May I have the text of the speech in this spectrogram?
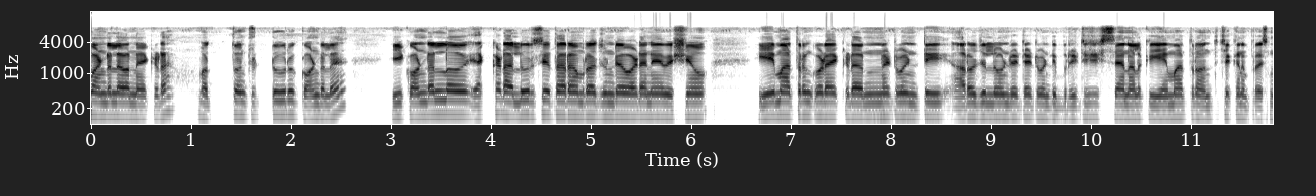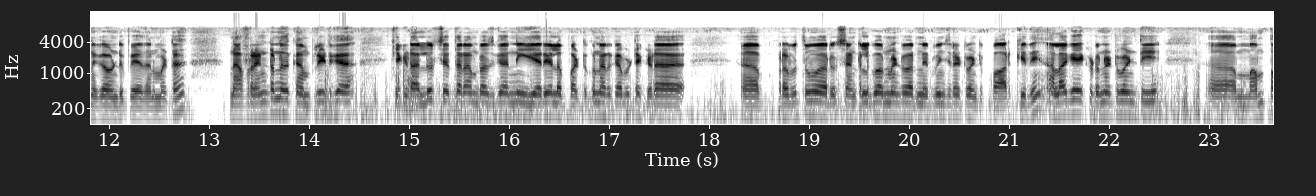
కొండలే ఉన్నాయి ఇక్కడ. మొత్తం చుట్టూరు కొండలే. ఈ కొండల్లో ఎక్కడ అల్లూరి సీతారామరాజు ఉండేవాడనే విషయం ఏ మాత్రం కూడా ఇక్కడ ఉన్నటువంటి ఆ రోజుల్లో ఉండేటటువంటి బ్రిటిష్ సేనలకు ఏమాత్రం అంతు చిక్కని ప్రశ్నగా ఉండిపోయేదనమాట నా ఫ్రెండ్ ఉన్నది కంప్లీట్గా ఇక్కడ అల్లూరు సీతారామరాజు గారిని ఈ ఏరియాలో పట్టుకున్నారు కాబట్టి ఇక్కడ ప్రభుత్వం వారు సెంట్రల్ గవర్నమెంట్ వారు నిర్మించినటువంటి పార్క్ ఇది. అలాగే ఇక్కడ ఉన్నటువంటి మంప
